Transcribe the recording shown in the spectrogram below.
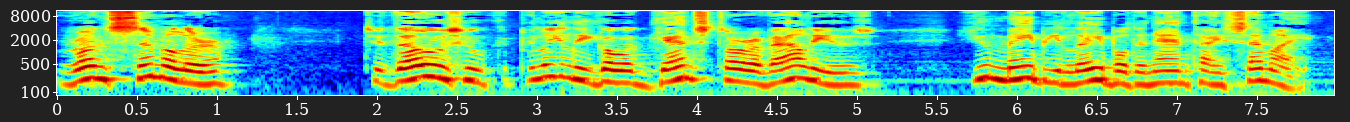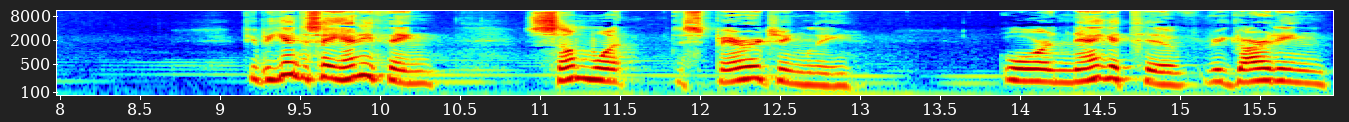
run similar to those who completely go against Torah values, you may be labeled an anti Semite. If you begin to say anything somewhat disparagingly or negative regarding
